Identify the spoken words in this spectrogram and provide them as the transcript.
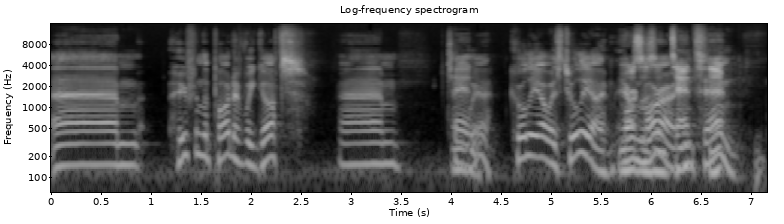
Um, who from the pod have we got? Um, Ten. and where? Coolio is Tulio. Aaron Moz is in Morrow in tenth, 10.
